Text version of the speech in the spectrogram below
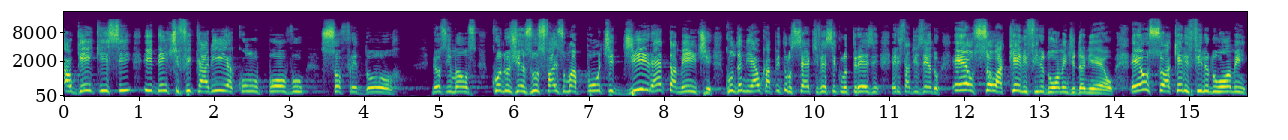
alguém que se identificaria com o povo sofredor. Meus irmãos, quando Jesus faz uma ponte diretamente com Daniel capítulo 7, versículo 13, ele está dizendo: Eu sou aquele filho do homem de Daniel, eu sou aquele filho do homem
